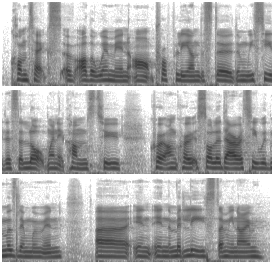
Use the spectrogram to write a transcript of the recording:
contexts of other women aren't properly understood. And we see this a lot when it comes to quote unquote solidarity with Muslim women uh, in, in the Middle East. I mean, I'm,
